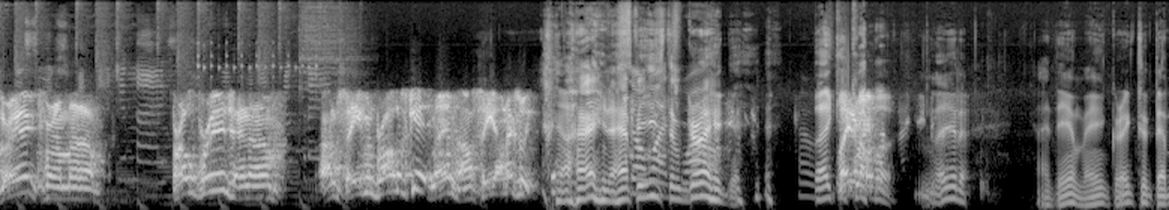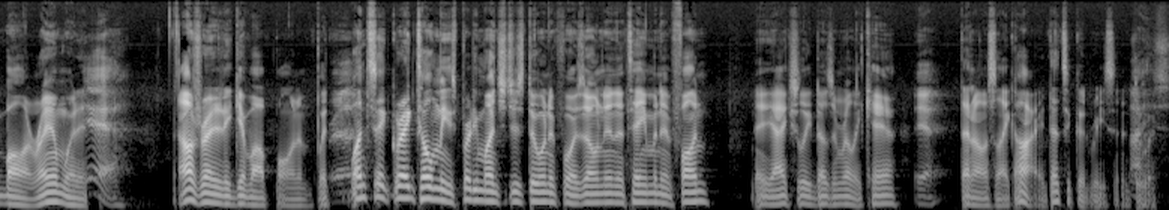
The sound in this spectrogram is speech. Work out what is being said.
Greg from uh, Bridge, and uh, I'm saving Brawler's Kid, man. I'll see y'all next week. All right. Happy So much, Easter, wow. Greg. Thank you, Later, man. Cole. Later. God damn, man. Greg took that ball and ran with it. Yeah. I was ready to give up on him. But once it, Greg told me he's pretty much just doing it for his own entertainment and fun, and he actually doesn't really care, Yeah. then I was like, all right, that's a good reason to do it. Nice.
